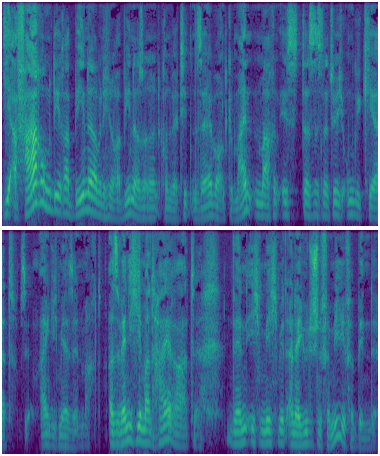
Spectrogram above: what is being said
Die Erfahrung, die Rabbiner, aber nicht nur Rabbiner, sondern Konvertiten selber und Gemeinden machen, ist, dass es natürlich umgekehrt eigentlich mehr Sinn macht. Also wenn ich jemand heirate, wenn ich mich mit einer jüdischen Familie verbinde,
